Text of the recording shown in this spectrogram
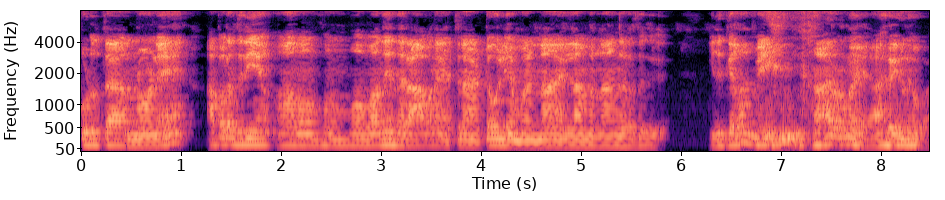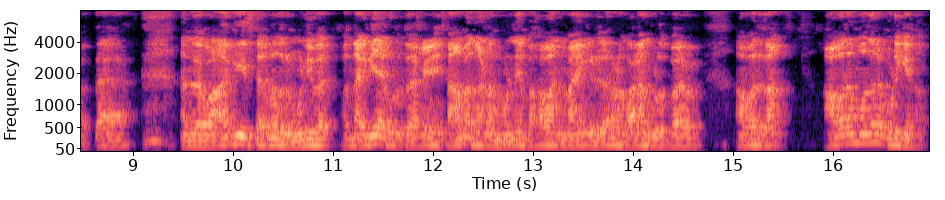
கொடுத்தாருனோடனே அப்புறம் தெரியும் வந்து இந்த ராவணன் எத்தனை அட்டோலியம் பண்ணா எல்லாம் பண்ணாங்கிறதுக்கு இதுக்கெல்லாம் மெயின் காரணம் யாருன்னு பார்த்தா அந்த வாகீசர்னு ஒரு முனிவர் வந்து ஐடியா கொடுத்தாரு. நீ சாமகானம் பண்ணி பகவான் மயங்கிடுவார் அவனுக்கு வரம் கொடுப்பாரு. அவர் தான் அவரை முதல்ல பிடிக்கணும்.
